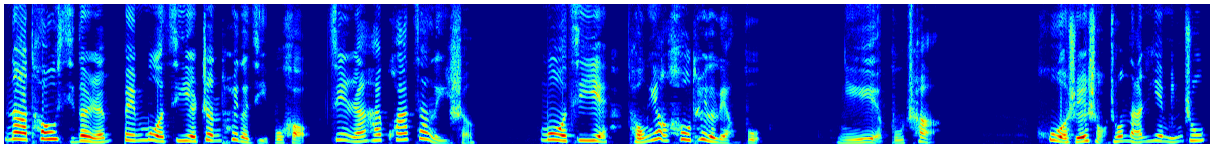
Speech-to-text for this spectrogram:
那偷袭的人被莫继业震退了几步后，竟然还夸赞了一声。莫继业同样后退了两步。你也不差。祸水手中拿着夜明珠。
